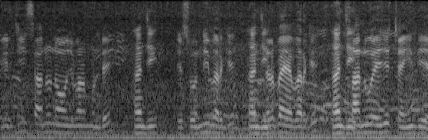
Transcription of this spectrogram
ਵੀਰ ਜੀ ਸਾਨੂੰ ਨੌਜਵਾਨ ਮੁੰਡੇ ਹਾਂਜੀ। ਇਹ ਸੋਨੀ ਵਰਗੇ ਹਾਂਜੀ। ਨਿਰਭੈ ਵਰਗੇ ਹਾਂਜੀ। ਸਾਨੂੰ ਇਹ ਜੇ ਚਾਹੀਦੇ ਆ।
